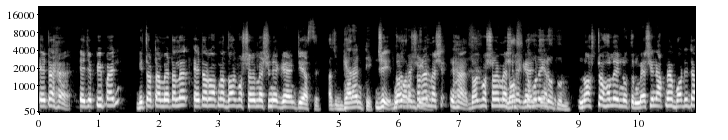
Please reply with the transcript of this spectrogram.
এটা হ্যাঁ এই যে পিপাইন ভিতরটা মেটালের এটারও আপনার দশ বছরের মেশিনের গ্যারান্টি আছে। আচ্ছা গ্যারান্টি জি বছরের মেশিন হ্যাঁ দশ বছরের মেশিনের নষ্ট হলেই নতুন। নষ্ট হলেই নতুন। মেশিন আপনার বডিটা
